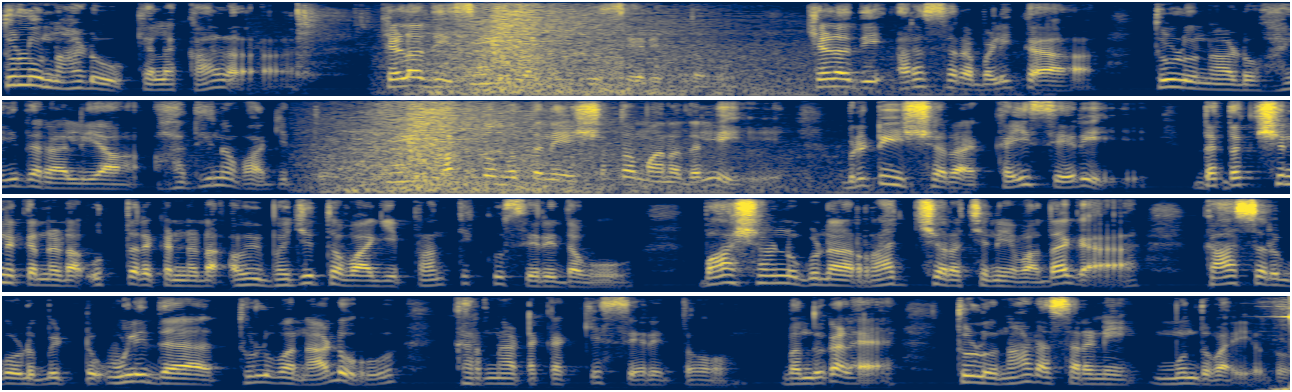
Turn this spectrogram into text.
ತುಳುನಾಡು ಕೆಲ ಕಾಲ ಕೆಳದಿ ಸೇರಿತ್ತು. ಕೆಳದಿ ಅರಸರ ಬಳಿಕ ತುಳುನಾಡು ಹೈದರಾಲಿಯ ಅಧೀನವಾಗಿತ್ತು. ಹತ್ತೊಂಬತ್ತನೇ ಶತಮಾನದಲ್ಲಿ ಬ್ರಿಟಿಷರ ಕೈ ಸೇರಿ ದಕ್ಷಿಣ ಕನ್ನಡ, ಉತ್ತರ ಕನ್ನಡ ಅವಿಭಜಿತವಾಗಿ ಪ್ರಾಂತ್ಯಕ್ಕೂ ಸೇರಿದವು. ಭಾಷಾನುಗುಣ ರಾಜ್ಯ ರಚನೆಯಾದಾಗ ಕಾಸರಗೋಡು ಬಿಟ್ಟು ಉಳಿದ ತುಳುವನಾಡು ಕರ್ನಾಟಕಕ್ಕೆ ಸೇರಿತು ಬಂಧುಗಳೇ, ತುಳುನಾಡ ಸರಣಿ ಮುಂದುವರಿಯೋದು.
